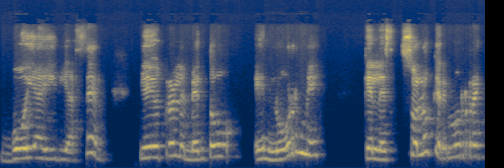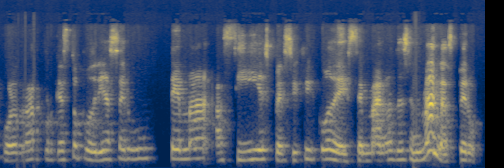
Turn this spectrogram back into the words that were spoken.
voy a ir y hacer. Y hay otro elemento enorme que les solo queremos recordar, porque esto podría ser un tema así específico de semanas de semanas, pero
